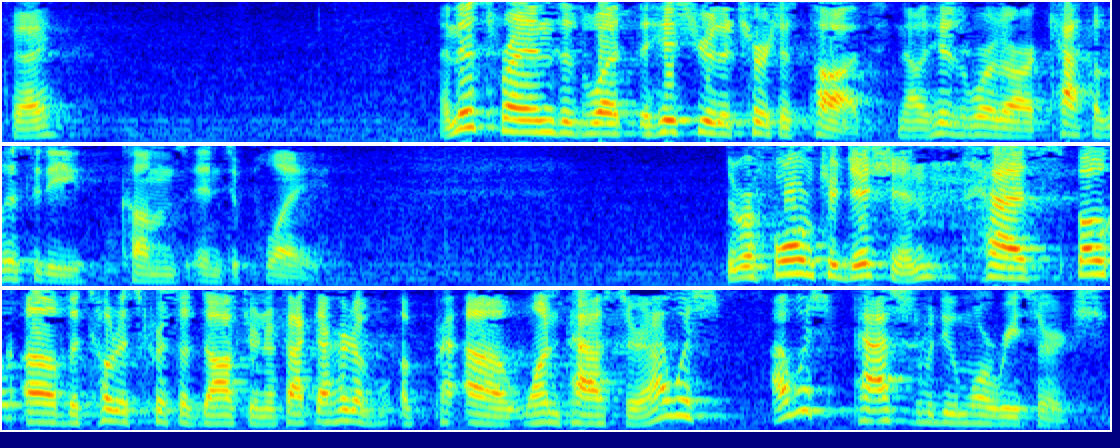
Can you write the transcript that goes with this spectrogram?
Okay? And this, friends, is what the history of the church has taught. Now, here's where our Catholicity comes into play. The Reformed tradition has spoke of the Totus Christus doctrine. In fact, I heard of a, uh, one pastor. I wish I wish pastors would do more research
